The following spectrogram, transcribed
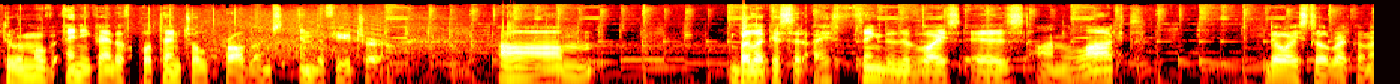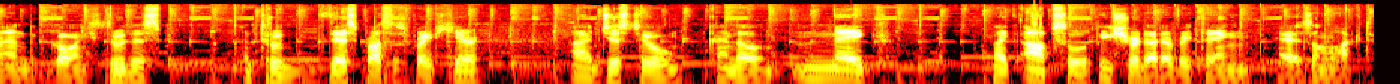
to remove any kind of potential problems in the future. Um, but like I said, I think the device is unlocked, though I still recommend going through this through this process right here, uh, just to kind of make like absolutely sure that everything is unlocked.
